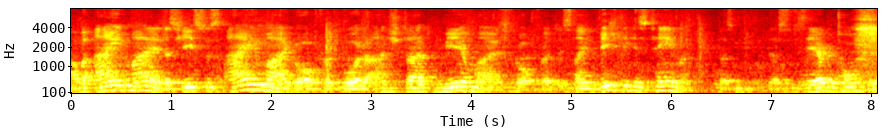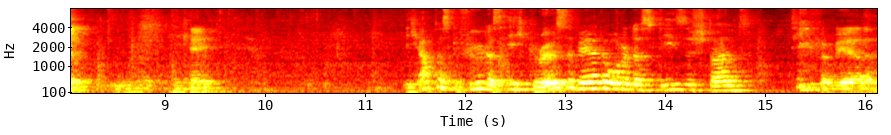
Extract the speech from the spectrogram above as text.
Aber einmal, dass Jesus einmal geopfert wurde, anstatt mehrmals geopfert, ist ein wichtiges Thema, das, das sehr betont wird. Okay? Ich habe das Gefühl, dass ich größer werde oder dass dieser Stand tiefer werde.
